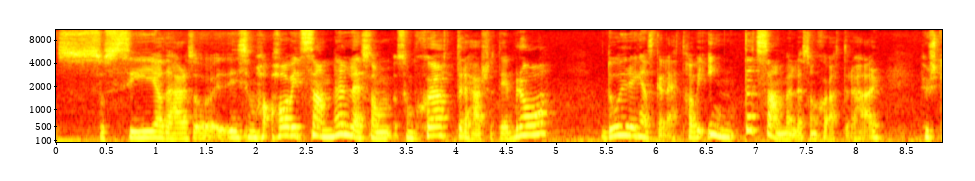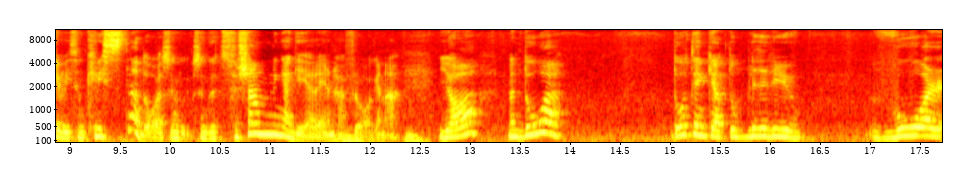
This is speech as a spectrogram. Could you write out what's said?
så ser jag det här. Alltså, liksom, ha- har vi ett samhälle som, som sköter det här så att det är bra, då är det ganska lätt. Har vi inte ett samhälle som sköter det här, hur ska vi som kristna då, som, som Guds församling agera i de här frågorna? Ja, men då, då tänker jag att då blir det ju vår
